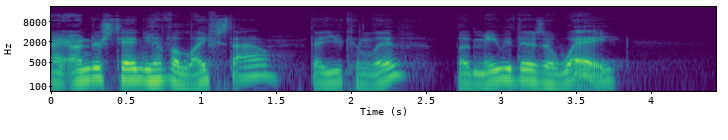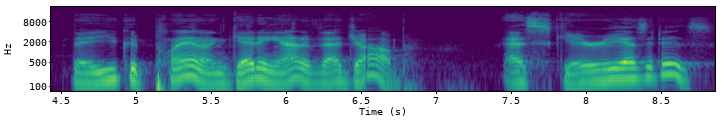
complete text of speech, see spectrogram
I understand you have a lifestyle that you can live, but maybe there's a way that you could plan on getting out of that job, as scary as it is.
